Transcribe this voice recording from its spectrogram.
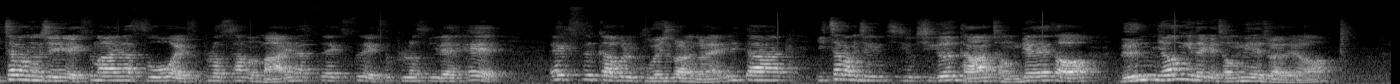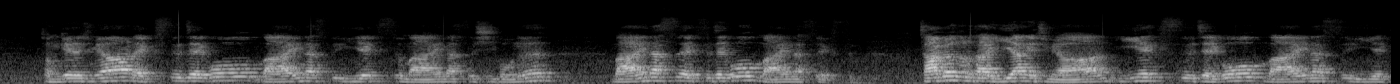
2차 방정식 x-5, x 플러스 3은 마이너스 x, x 플러스 1의 해 x 값을 구해주라는 거네. 일단 2차 방정식은 다 전개해서 는 0이 되게 정리해줘야 돼요. 전개해주면 x제곱 마이너스 2x 마이너스 15는 마이너스 x제곱 마이너스 x 좌변으로 다 이항해주면 2x제곱 마이너스 2x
